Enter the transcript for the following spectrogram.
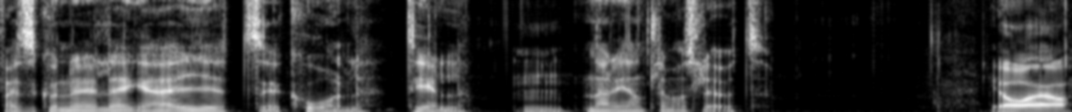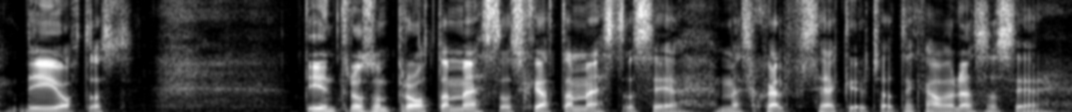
faktiskt kunde lägga i ett kol till Mm. när det egentligen var slut. Ja, ja, det är ju oftast Det är inte de som pratar mest och skrattar mest och ser mest självsäker ut, utan det kan vara den som ser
